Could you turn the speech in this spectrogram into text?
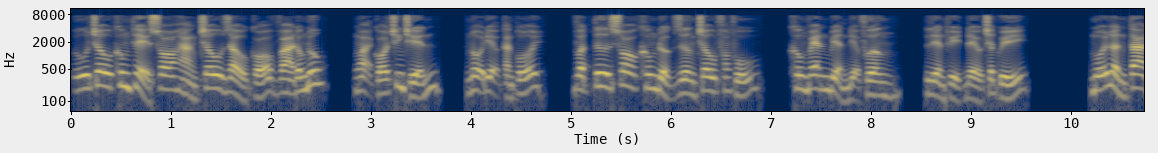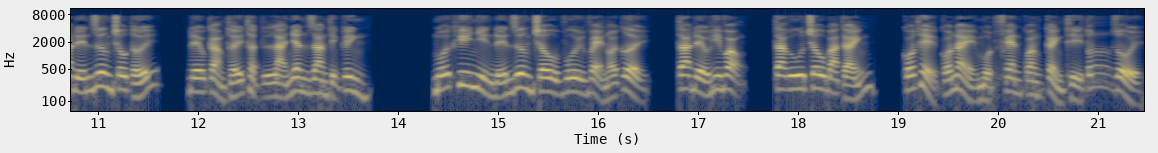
Ú Châu không thể so Hàng Châu giàu có và đông đúc, ngoại có chinh chiến, nội địa cằn cối, vật tư so không được Dương Châu phong phú, không ven biển địa phương, liền thủy đều chân quý. Mỗi lần ta đến Dương Châu tới, đều cảm thấy thật là nhân gian thịnh kinh. Mỗi khi nhìn đến Dương Châu vui vẻ nói cười, ta đều hy vọng, ta U Châu ba cánh, có thể có này một phen quang cảnh thì tốt rồi.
